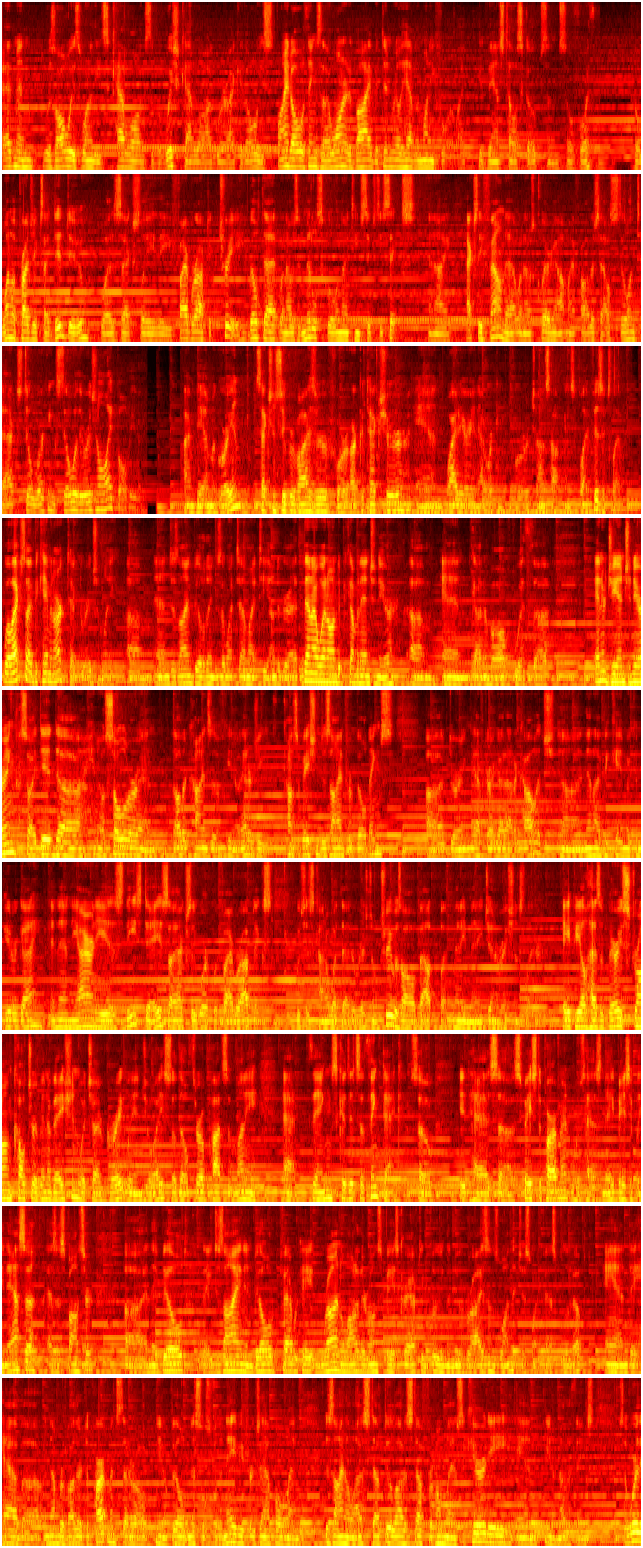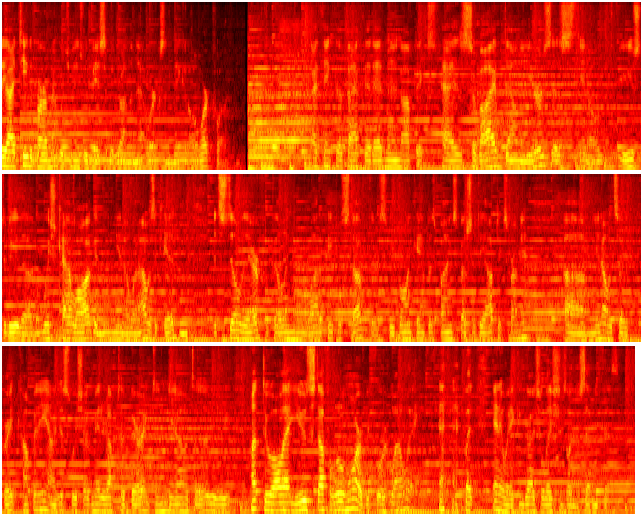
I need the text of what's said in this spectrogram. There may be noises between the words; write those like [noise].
Edmund was always one of these catalogs of a wish catalog where I could always find all the things that I wanted to buy but didn't really have the money for, like advanced telescopes and so forth. But one of the projects I did do was actually the fiber optic tree. Built that when I was in middle school in 1966. And I actually found that when I was clearing out my father's house, still intact, still working, still with the original light bulb even. I'm Dan Magorian, Section Supervisor for Architecture and Wide Area Networking for Johns Hopkins Applied Physics Lab. Well, actually, I became an architect originally um, and designed buildings. I went to MIT undergrad. Then I went on to become an engineer um, and got involved with uh, energy engineering. So I did, uh, you know, solar and other kinds of, you know, energy conservation design for buildings uh, during after I got out of college, uh, and then I became a computer guy. And then the irony is, these days I actually work with fiber optics, which is kind of what that original tree was all about, but many, many generations later. APL has a very strong culture of innovation, which I greatly enjoy. So they'll throw pots of money at things because it's a think tank. So it has a space department, which has basically NASA as a sponsor. Uh, and they build, they design and build, fabricate and run a lot of their own spacecraft, including the New Horizons one that just went past Pluto. And they have a, number of other departments that are all, you know, build missiles for the Navy, for example, and design a lot of stuff, do a lot of stuff for Homeland Security and, you know, and other things. So we're the IT department, which means we basically run the networks and make it all work for them. I think the fact that Edmund Optics has survived down the years as, you know, it used to be the Wish catalog and, you know, when I was a kid, and it's still there fulfilling a lot of people's stuff. There's people on campus buying specialty optics from you. Um, you know, it's a great company, and I just wish I'd made it up to Barrington, you know, to really hunt through all that used stuff a little more before it went away. [laughs] but anyway, congratulations on your 75th.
